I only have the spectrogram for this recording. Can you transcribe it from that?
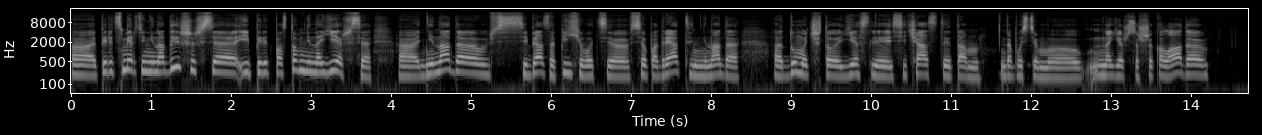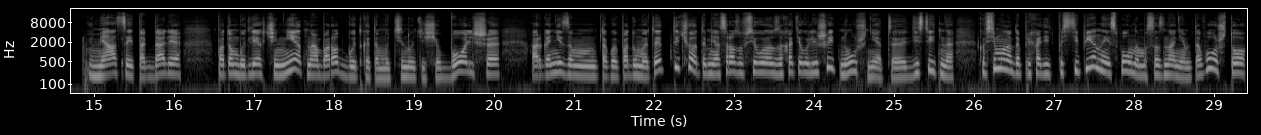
э, перед смертью не надышишься и перед постом не наешься. Э, не надо себя запихивать все подряд, не надо думать, что если сейчас ты там, допустим, наешься шоколада, мяса и так далее, потом будет легче. Нет, наоборот, будет к этому тянуть еще больше. Организм такой подумает, это ты что, ты меня сразу всего захотел лишить? Ну уж нет. Действительно, ко всему надо приходить постепенно и с полным осознанием того, что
